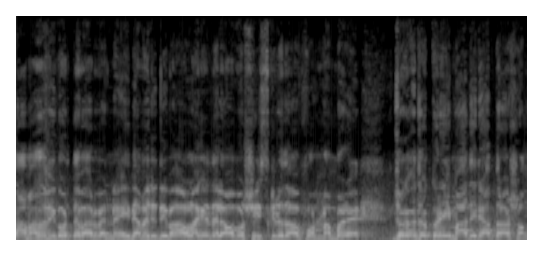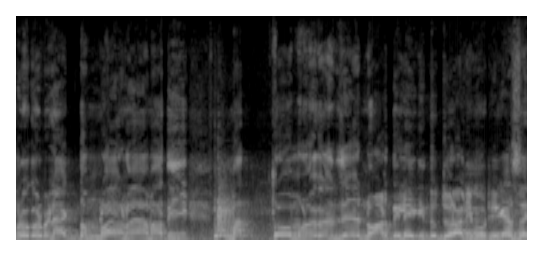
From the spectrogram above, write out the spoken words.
দামাদামি করতে পারবেন না। এই দামে যদি ভালো লাগে তাহলে অবশ্যই স্ক্রিনে দেওয়া ফোন নম্বরে যোগাযোগ করে এই মাদিটা আপনারা সংগ্রহ করবেন একদম নয়া নয়া মাদি মাত্র মনে করেন যে নর দিলেই কিন্তু জোড়া নিব ঠিক আছে?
